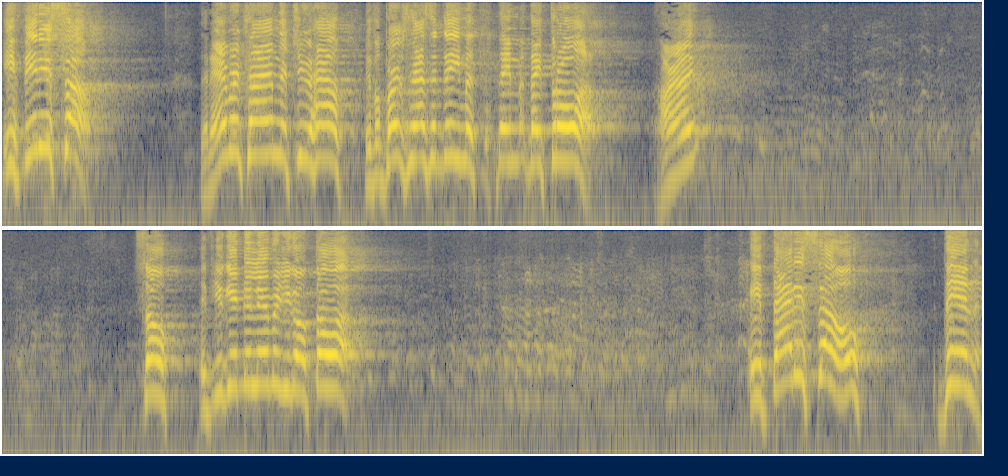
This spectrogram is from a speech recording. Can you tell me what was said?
If it is so, that every time that you have, if a person has a demon, they, they throw up. All right? So, if you get delivered, you're going to throw up. If that is so, then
